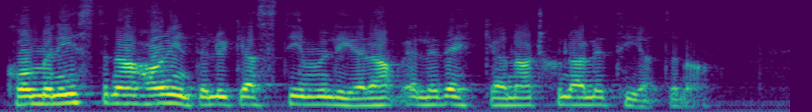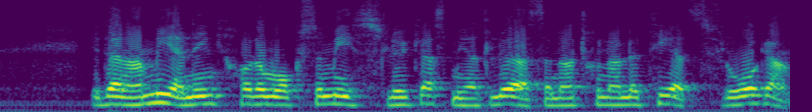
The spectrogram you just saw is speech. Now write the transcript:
Kommunisterna har inte lyckats stimulera eller väcka nationaliteterna. I denna mening har de också misslyckats med att lösa nationalitetsfrågan.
